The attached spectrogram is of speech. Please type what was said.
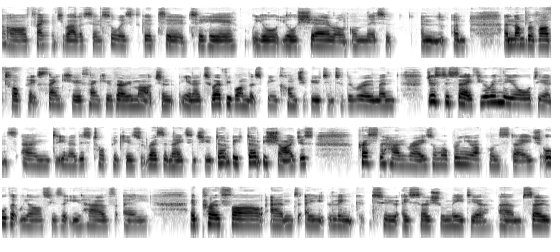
Oh, thank you, Alison. It's always good to to hear your your share on on this and and a number of our topics. Thank you, thank you very much, and you know to everyone that's been contributing to the room. And just to say, if you're in the audience and you know this topic is resonating to you, don't be don't be shy. Just press the hand raise, and we'll bring you up on stage. All that we ask is that you have a a profile and a link to a social media. Um, so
